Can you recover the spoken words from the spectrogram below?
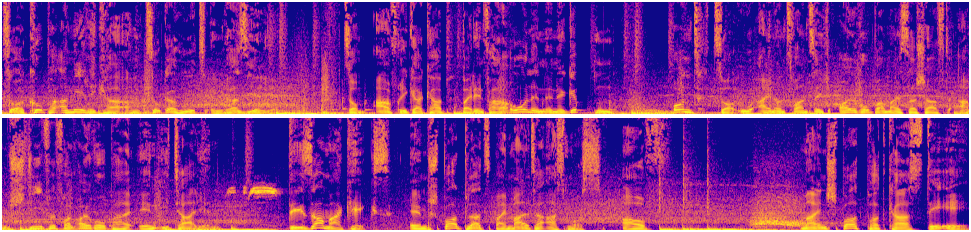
Zur Copa America am Zuckerhut in Brasilien. Zum Afrika Cup bei den Pharaonen in Ägypten. Und zur U21 Europameisterschaft am Stiefel von Europa in Italien. Die Sommerkicks im Sportplatz bei Malte Asmus auf meinsportpodcast.de.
